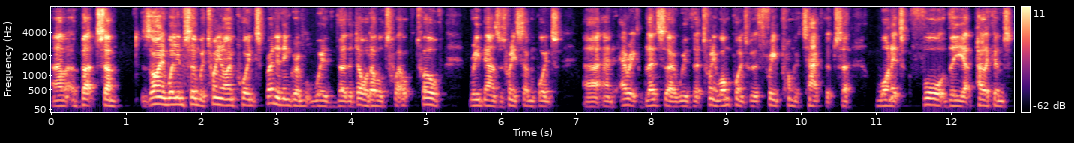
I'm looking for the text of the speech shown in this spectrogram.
Um, but um, Zion Williamson with 29 points, Brandon Ingram with uh, the double double 12, 12, rebounds and 27 points, uh, and Eric Bledsoe with uh, 21 points with a three prong attack that uh, won it for the uh, Pelicans.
